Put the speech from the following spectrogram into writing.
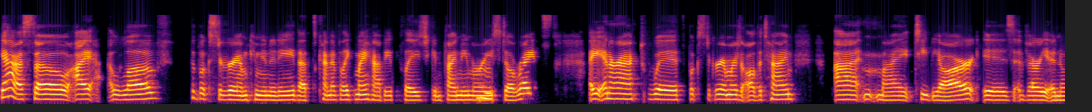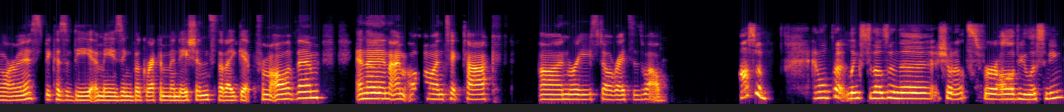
Yeah, so I love the Bookstagram community. That's kind of like my happy place. You can find me Marie Mhm. Still Writes. I interact with Bookstagrammers all the time. Uh, my TBR is very enormous because of the amazing book recommendations that I get from all of them. And then I'm also on TikTok on Marie Still Writes as well. Awesome. And we'll put links to those in the show notes for all of you listening.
